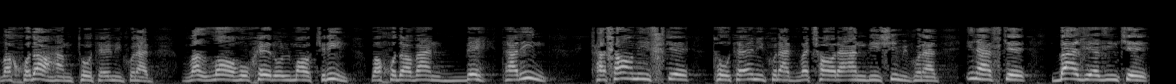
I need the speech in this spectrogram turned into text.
و خدا هم توطعه می‌کند. و الله خیر الماکرین. و خداوند بهترین کسانی است که توطعه می‌کند و چاره اندیشی می‌کند. این است که بعضی از این که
